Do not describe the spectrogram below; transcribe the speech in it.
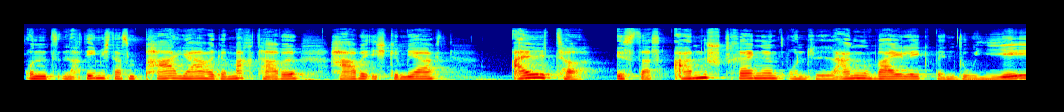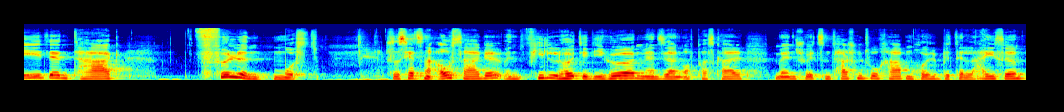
Und nachdem ich das ein paar Jahre gemacht habe, habe ich gemerkt, Alter, ist das anstrengend und langweilig, wenn du jeden Tag füllen musst. Das ist jetzt eine Aussage, wenn viele Leute die hören, werden sie sagen, auch Pascal, Mensch, willst du ein Taschentuch haben, heul bitte leise.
